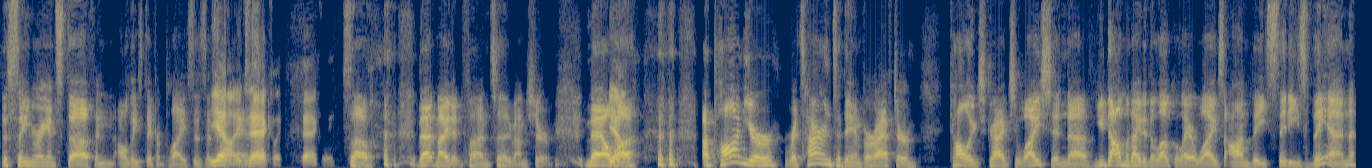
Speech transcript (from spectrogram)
the scenery and stuff and all these different places. as Yeah, exactly, exactly. So that made it fun too, I'm sure. Now, Yeah. uh, upon your return to Denver after college graduation, uh, you dominated the local airwaves on the city's then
